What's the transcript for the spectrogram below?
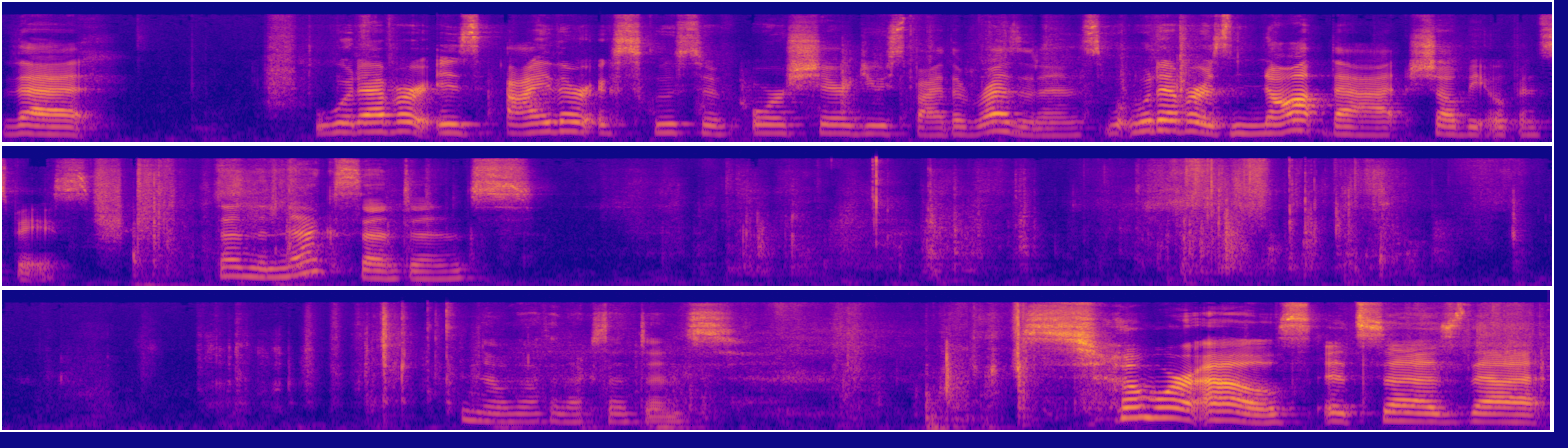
that whatever is either exclusive or shared use by the residents, whatever is not that shall be open space. Then the next sentence. No, not the next sentence. Somewhere else, it says that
